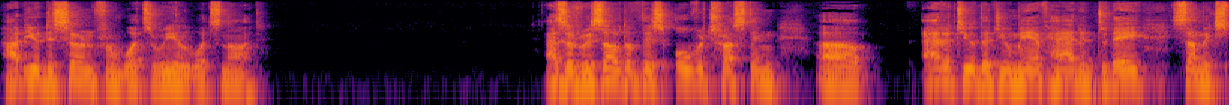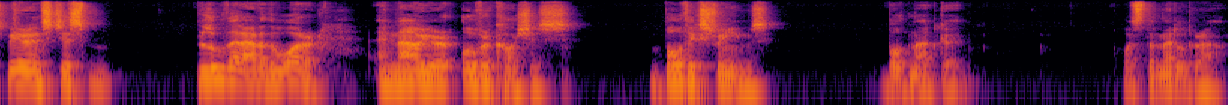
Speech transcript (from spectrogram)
How do you discern from what's real, what's not? As a result of this overtrusting uh, attitude that you may have had, and today some experience just blew that out of the water, and now you're overcautious. Both extremes, both not good. What's the middle ground?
